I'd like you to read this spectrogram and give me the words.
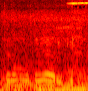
எத்தனை மூட்டையாக இருக்குது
